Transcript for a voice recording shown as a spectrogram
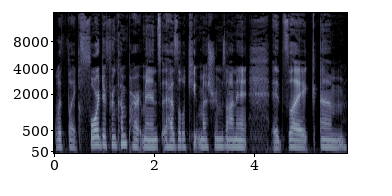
with like four different compartments. It has little cute mushrooms on it. It's like um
